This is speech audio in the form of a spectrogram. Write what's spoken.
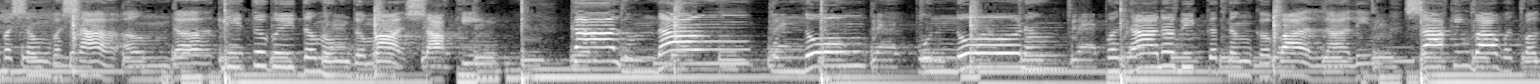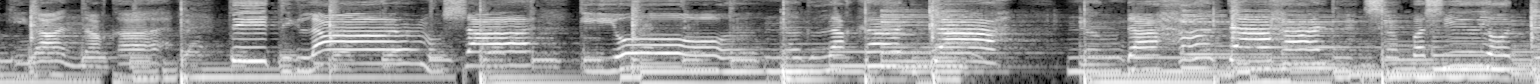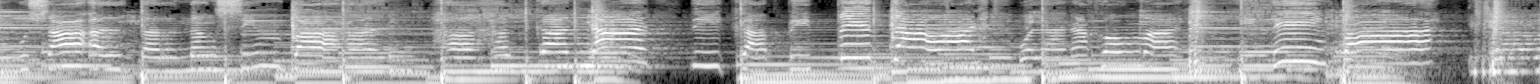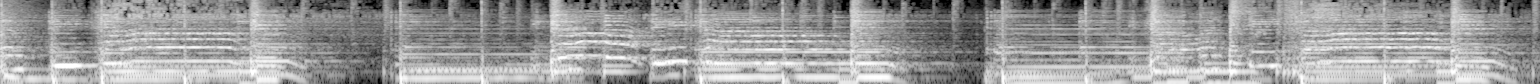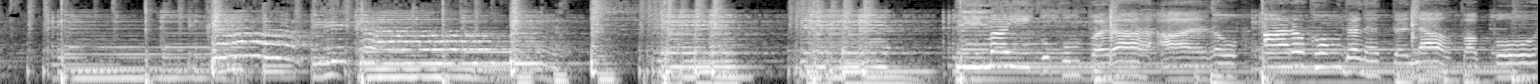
basang-basa ang dati. Tabay damang-dama sa aking kalam ng punong-puno ng pananabik at ng kabalalim? Sa aking bawat paghinga nakatitig lamang sa iyo. Naglak seem Araw-araw kong daladala pa po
